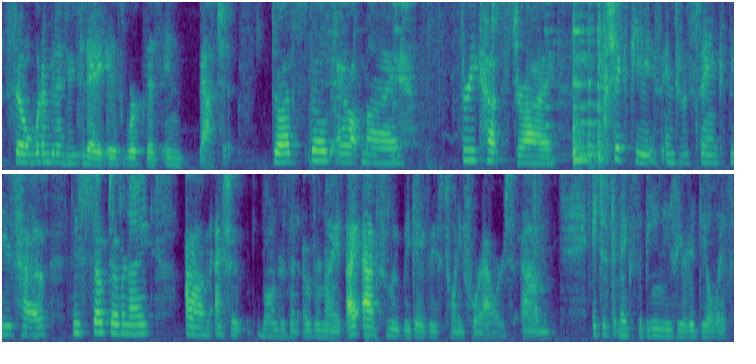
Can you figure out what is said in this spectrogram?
So what I'm gonna do today is work this in batches. So I've spilled out my three cups dry chickpeas into the sink. These have, these soaked overnight, um, actually longer than overnight. I absolutely gave these 24 hours. Um, it just, it makes the bean easier to deal with.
